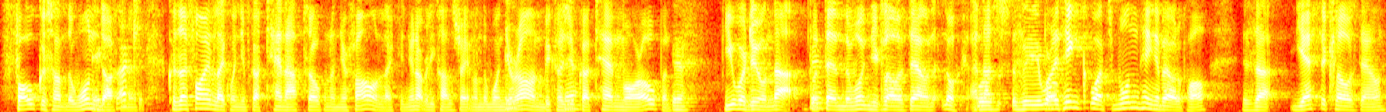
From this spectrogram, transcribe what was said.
focus on the one document. Because I find like when you've got ten apps open on your phone, like and you're not really concentrating on the one you're on because Yeah. you've got ten more open. Yeah. You were doing that, but Yeah. then the one you closed down. Look, and Was that's. the but I think what's one thing about it, Paul, is that yes, it closed down.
